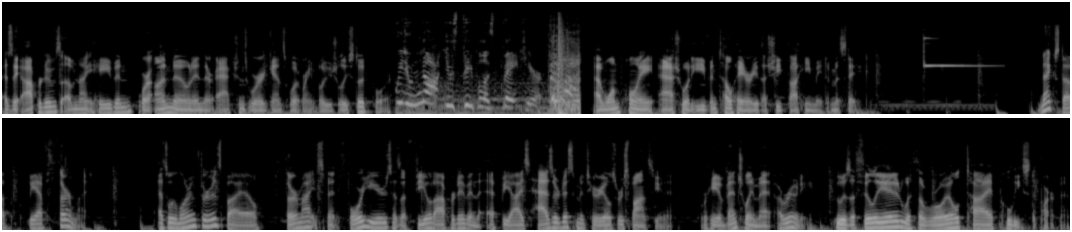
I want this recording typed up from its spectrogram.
as the operatives of Nighthaven were unknown and their actions were against what Rainbow usually stood for. We do not use people as bait here! At one point, Ash would even tell Harry that she thought he made a mistake. Next up, we have Thermite. As we learn through his bio, Thermite spent four years as a field operative in the FBI's Hazardous Materials Response Unit, where he eventually met Aruni, who is affiliated with the Royal Thai Police Department.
